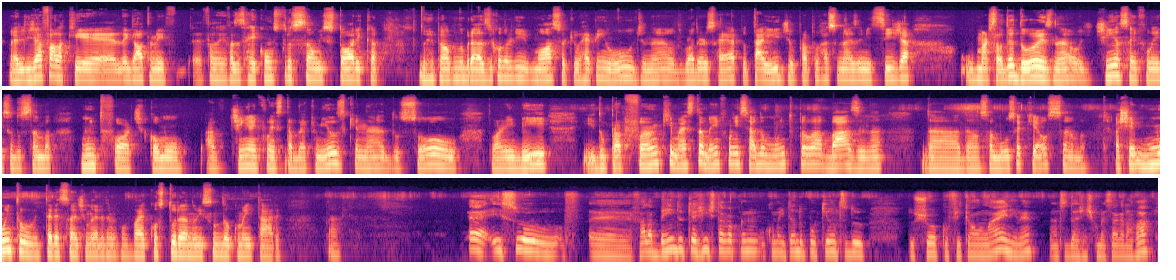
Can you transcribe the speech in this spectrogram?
Ele já fala que é legal também fazer, fazer essa reconstrução histórica do hip hop no Brasil quando ele mostra que o Rapping Hood, né, o Brothers Rap, o Taíde, o próprio Racionais MC já o Marcelo D2, né, tinha essa influência do samba muito forte, como a, tinha a influência da black music, né, do soul, do R&B e do próprio funk, mas também influenciado muito pela base, né, da, da nossa música que é o samba. Achei muito interessante a maneira também como vai costurando isso no documentário. Tá? É, isso é, fala bem do que a gente estava comentando um pouquinho antes do, do Choco ficar online, né? Antes da gente começar a gravar,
